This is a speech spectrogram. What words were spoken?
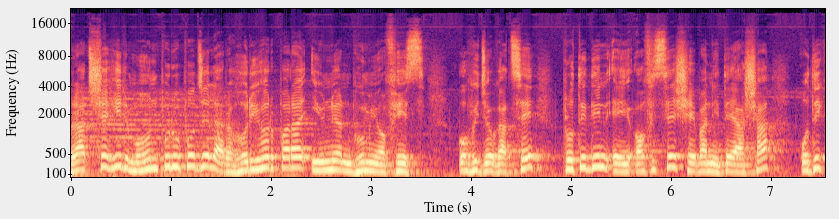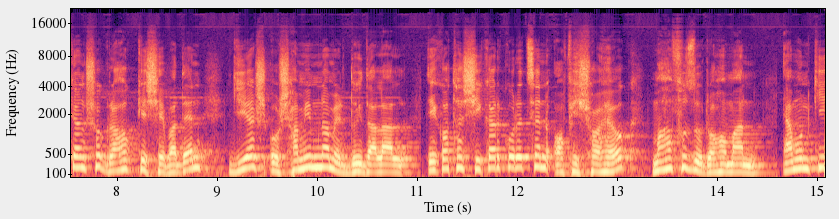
রাজশাহীর মোহনপুর উপজেলার হরিহরপাড়া ইউনিয়ন ভূমি অফিস। অভিযোগ আছে, প্রতিদিন এই অফিসে সেবা নিতে আসা অধিকাংশ গ্রাহককে সেবা দেন গিয়াস ও শামীম নামের দুই দালাল। একথা স্বীকার করেছেন অফিস সহায়ক মাহফুজুর রহমান। এমনকি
